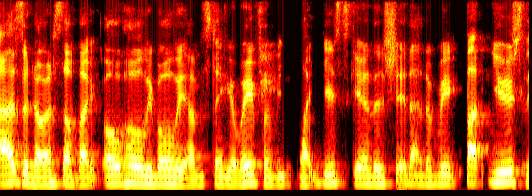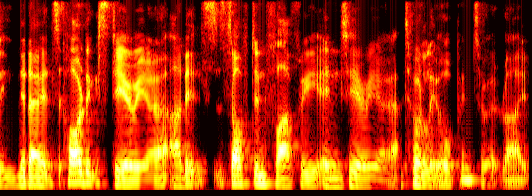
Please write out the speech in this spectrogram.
as a nurse, I'm like, oh, holy moly, I'm staying away from you. Like, you scare the shit out of me. But usually, you know, it's hard exterior and it's soft and fluffy interior, totally open to it, right?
